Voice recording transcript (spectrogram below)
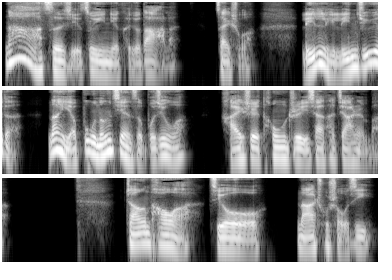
那自己罪孽可就大了。再说邻里邻居的，那也不能见死不救啊，还是通知一下他家人吧。张涛啊，就拿出手机。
